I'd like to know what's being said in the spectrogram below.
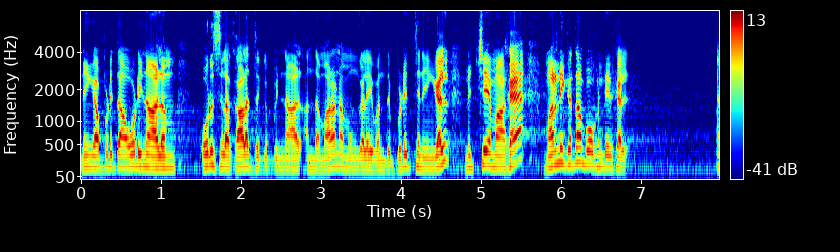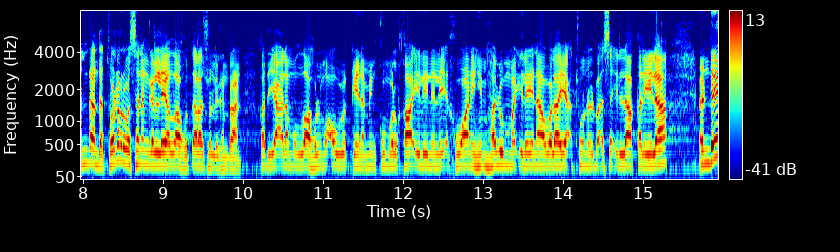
நீங்கள் அப்படித்தான் ஓடினாலும் ஒரு சில காலத்துக்கு பின்னால் அந்த மரணம் உங்களை வந்து பிடித்து நீங்கள் நிச்சயமாக மரணிக்கத்தான் போகின்றீர்கள் அந்த அந்த தொடர் வசனங்களிலே அல்லாஹு தாலா சொல்லுகின்றான் قد يعلم الله المؤوقين منكم والقائلين لاخوانهم هلم الينا ولا ياتون الباس الا قليلا என்று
